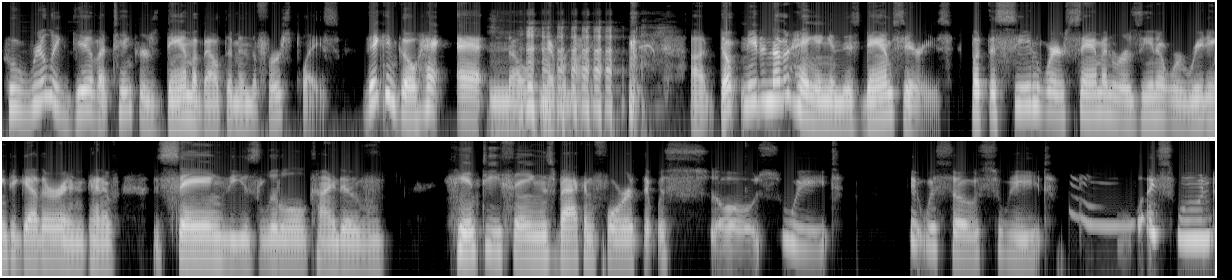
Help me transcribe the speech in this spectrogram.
who really give a tinker's damn about them in the first place. They can go, ha- eh, no, never mind. Uh, don't need another hanging in this damn series. But the scene where Sam and Rosina were reading together and kind of saying these little kind of hinty things back and forth, it was so sweet. It was so sweet. I swooned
